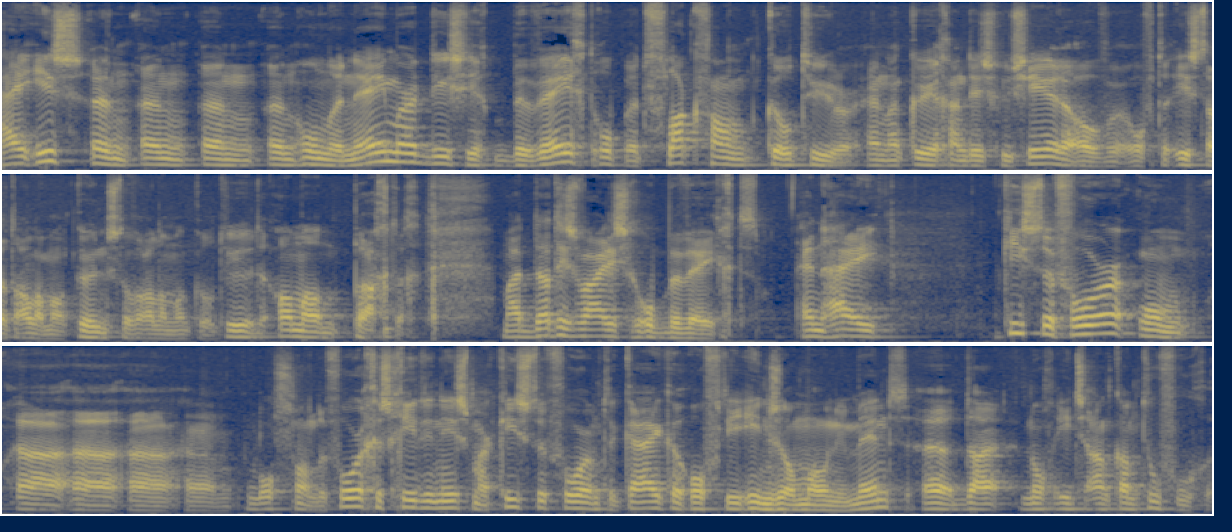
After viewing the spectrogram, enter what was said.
Hij is een, een, een, een ondernemer die zich beweegt op het vlak van cultuur. En dan kun je gaan discussiëren over of is dat allemaal kunst of allemaal cultuur. Allemaal prachtig. Maar dat is waar hij zich op beweegt. En hij kiest ervoor om, uh, uh, los van de voorgeschiedenis, maar kiest ervoor om te kijken of hij in zo'n monument daar nog iets aan kan toevoegen.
